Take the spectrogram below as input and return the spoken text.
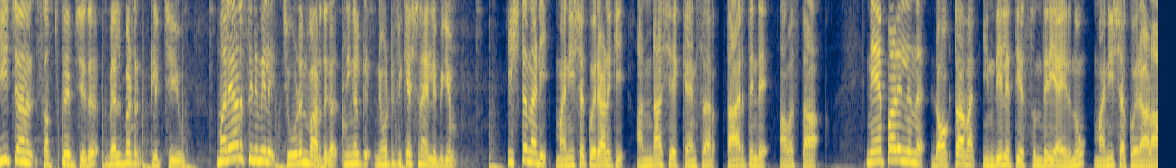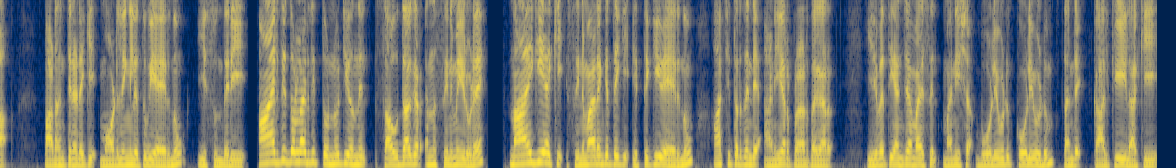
ഈ ചാനൽ സബ്സ്ക്രൈബ് ചെയ്ത് ബെൽ ബട്ടൺ ക്ലിക്ക് ചെയ്യൂ. മലയാള സിനിമയിലെ ചൂടൻ വാർത്തകൾ നിങ്ങൾക്ക് നോട്ടിഫിക്കേഷനായി ലഭിക്കും. ഇഷ്ടനടി മനീഷ കൊരാളിക്ക് അണ്ടാശയ ക്യാൻസർ താരത്തിന്റെ അവസ്ഥ. നേപ്പാളിൽ നിന്ന് ഡോക്ടറാവാൻ ഇന്ത്യയിലെത്തിയ സുന്ദരിയായിരുന്നു മനീഷ കൊരാള പഠനത്തിനിടയ്ക്ക് മോഡലിംഗിലെത്തുകയായിരുന്നു ഈ സുന്ദരി. ആയിരത്തി തൊള്ളായിരത്തി തൊണ്ണൂറ്റിയൊന്നിൽ സൗദാഗർ എന്ന സിനിമയിലൂടെ നായികയാക്കി സിനിമാരംഗത്തേക്ക് എത്തിക്കുകയായിരുന്നു ആ ചിത്രത്തിന്റെ അണിയർ പ്രവർത്തകർ. ഇരുപത്തിയഞ്ചാം വയസ്സിൽ മനീഷ ബോളിവുഡും കോളിവുഡും തന്റെ കാൽക്കീഴിലാക്കി.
